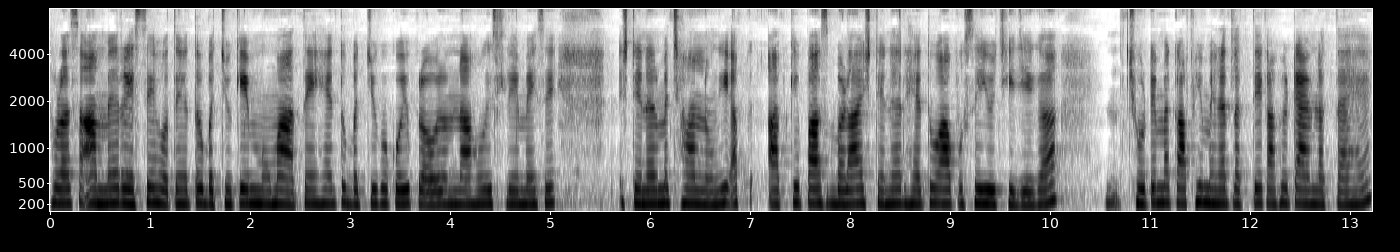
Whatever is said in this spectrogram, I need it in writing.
थोड़ा सा आम में रेसे होते हैं तो बच्चों के मुँह में आते हैं तो बच्चों को कोई प्रॉब्लम ना हो, इसलिए मैं इसे स्टेनर में छान लूँगी। अब आप आपके पास बड़ा स्टेनर है तो आप उसे यूज़ कीजिएगा। छोटे में काफ़ी मेहनत लगती है, काफ़ी टाइम लगता है।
